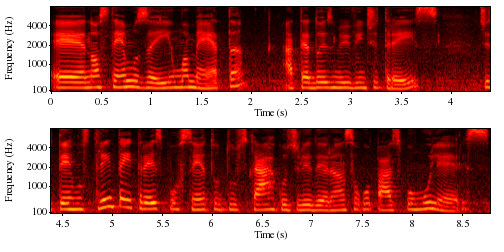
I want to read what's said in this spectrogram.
é, nós temos aí uma meta até 2023 de termos 33% dos cargos de liderança ocupados por mulheres.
